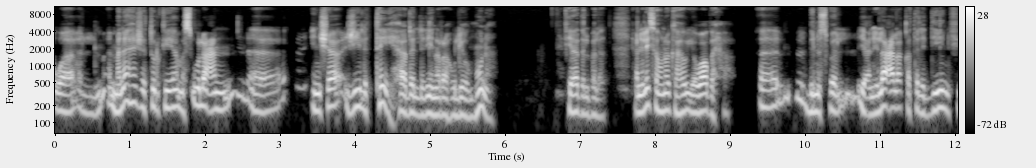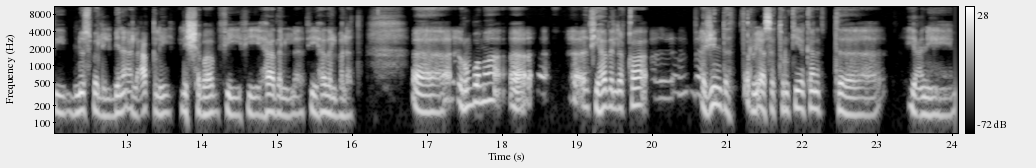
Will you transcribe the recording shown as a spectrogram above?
والمناهج التركية مسؤولة عن إنشاء جيل التيه هذا الذي نراه اليوم هنا في هذا البلد. يعني ليس هناك هوية واضحة آه، بالنسبة يعني لا علاقة للدين في بالنسبة للبناء العقلي للشباب في في هذا في هذا البلد. آه، ربما آه، في هذا اللقاء أجندة الرئاسة التركية كانت يعني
